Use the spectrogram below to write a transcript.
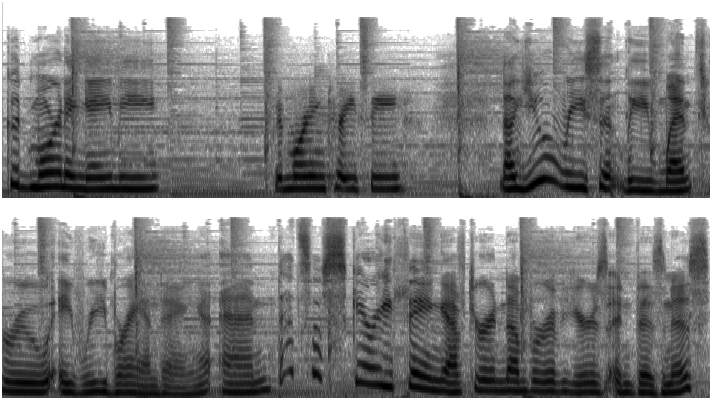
Good morning, Amy. Good morning, Traci. Now, you recently went through a rebranding, and that's a scary thing after a number of years in business.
